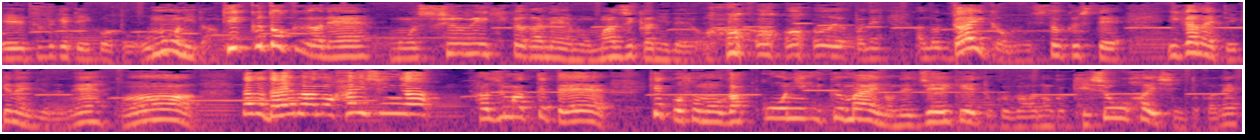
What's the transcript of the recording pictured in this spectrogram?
えー、続けていこうと思うにだ。TikTok がね、もう収益化がね、もう間近にだよ。やっぱね、あの、外貨をね、取得していかないといけないんだよね。うん。なんかだいぶあの、配信が、始まってて、結構その学校に行く前のね、JK とかがなんか化粧配信とかね、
